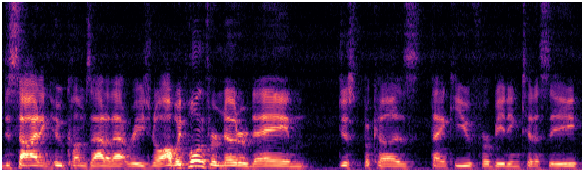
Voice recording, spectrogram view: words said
deciding who comes out of that regional. I'll be pulling for Notre Dame just because thank you for beating Tennessee.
